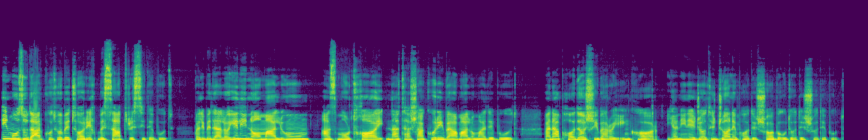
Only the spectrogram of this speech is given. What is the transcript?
این موضوع در کتب تاریخ به ثبت رسیده بود ولی به دلایلی نامعلوم از مردخای نه تشکری به عمل اومده بود و نه پاداشی برای این کار یعنی نجات جان پادشاه به او داده شده بود.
